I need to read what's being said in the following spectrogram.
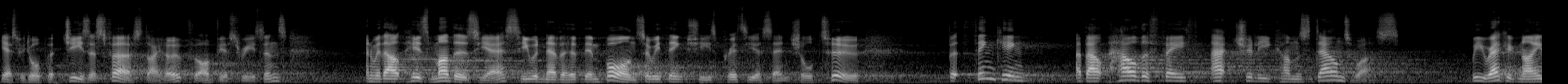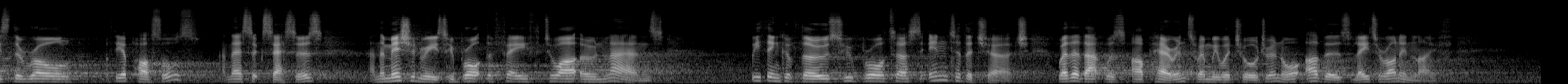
Yes, we'd all put Jesus first, I hope, for obvious reasons. And without his mother's yes, he would never have been born, so we think she's pretty essential too. But thinking about how the faith actually comes down to us, we recognize the role of the apostles and their successors and the missionaries who brought the faith to our own lands. We think of those who brought us into the church, whether that was our parents when we were children or others later on in life.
